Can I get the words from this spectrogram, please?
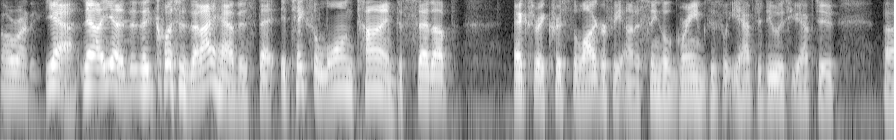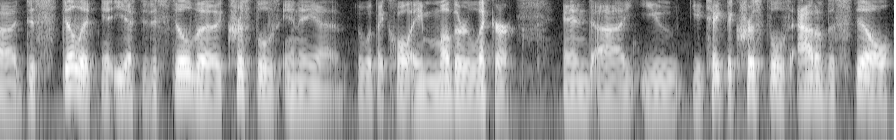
already. Yeah. Now, yeah, the, the questions that I have is that it takes a long time to set up X-ray crystallography on a single grain because what you have to do is you have to uh, distill it. You have to distill the crystals in a uh, what they call a mother liquor, and uh, you you take the crystals out of the still.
